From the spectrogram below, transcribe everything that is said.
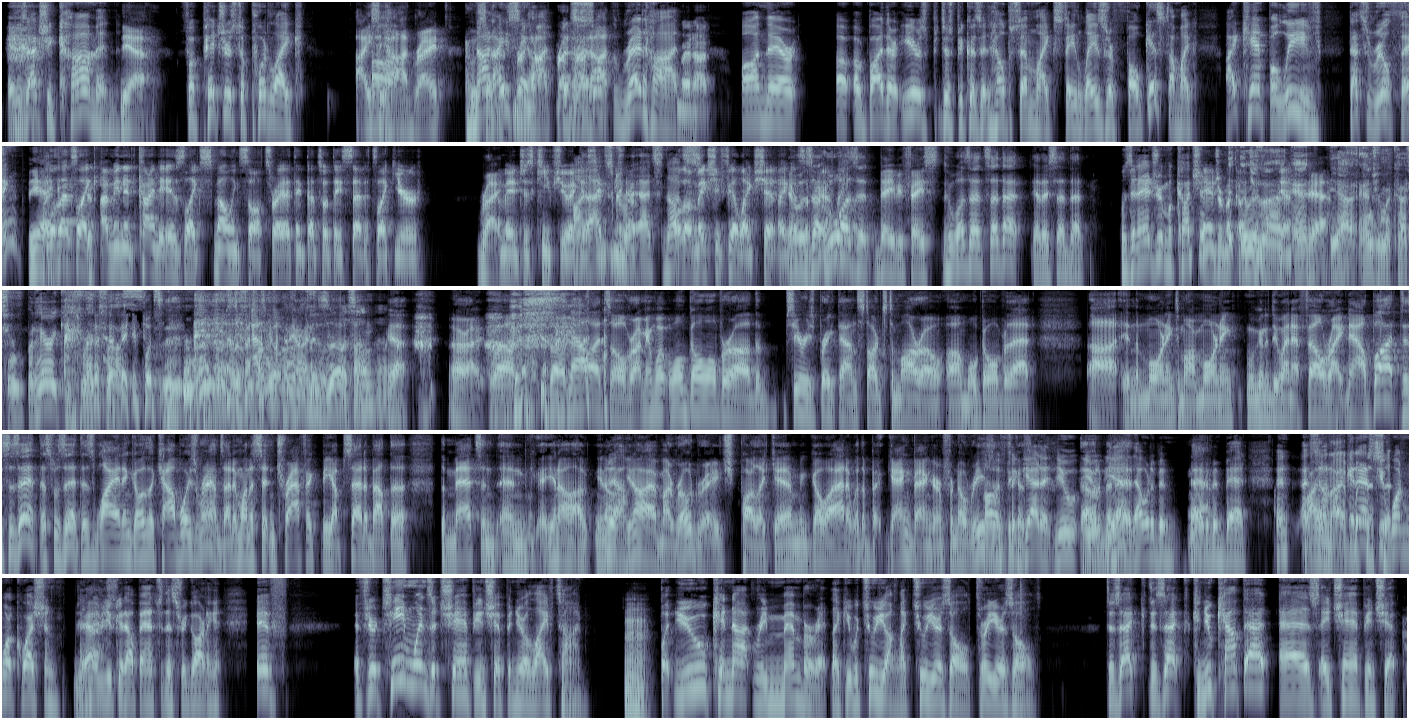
it is actually common yeah. for pitchers to put like Icy Um, hot, right? Who not said icy Red hot, hot, but red hot. something- red hot Red hot. on their uh, uh, by their ears just because it helps them like stay laser focused. I'm like, I can't believe that's a real thing. Yeah. well, that's like, I mean, it kind of is like smelling salts, right? I think that's what they said. It's like you're, right. I mean, it just keeps you, I Oh, guess. that's in, you cra- know, that's nuts. Although it makes you feel like shit, I it guess. was uh, who was it? Babyface. Who was that said that? Yeah, they said that. Was it Andrew McCutchen? Andrew It McCutchen. was uh, yeah. An- Yeah. yeah. Andrew McCutchen. But Harry keeps red sauce. he puts, uh, he puts on Tabasco body, behind his so- uh, Listen, tongue. Yeah. All right. Well, so now it's over. I mean, we'll, we'll go over uh, the series breakdown starts tomorrow. Um, we'll go over that uh, in the morning, tomorrow morning. We're going to do NFL right now, but this is it. This was it. This is why I didn't go to the Cowboys Rams. I didn't want to sit in traffic, be upset about the the Mets, and and you know, I- you know, Yeah. you know, I have my road rage parlay kid. I mean, go at it with a b- gangbanger and for no reason. Oh, because- forget it. You, that you would've been yeah, it. that would have been that Yeah. would have been bad. And uh, Ryan so and if I I could ask you it. one more question, and Yes. maybe you could help answer this regarding it. If if your team wins a championship in your lifetime, Mhm. but you cannot remember it, like you were too young, like two years old, three years old, does that does that can you count that as a championship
